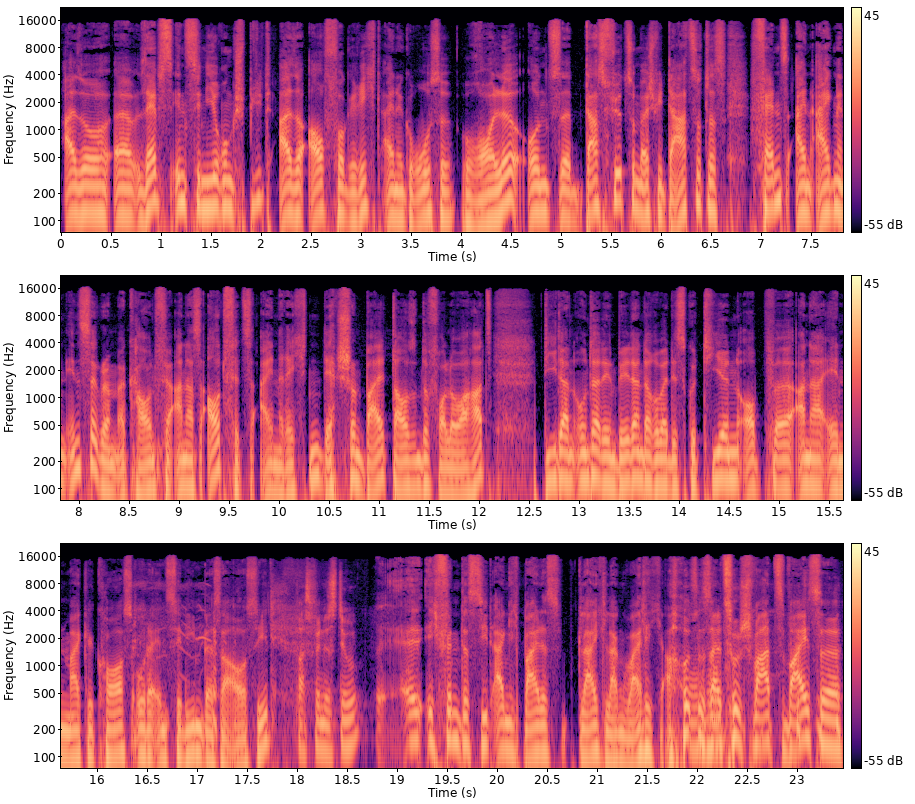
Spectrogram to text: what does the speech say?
also äh, Selbstinszenierung spielt also auch vor Gericht eine große Rolle und äh, das führt zum Beispiel dazu, dass Fans einen eigenen Instagram-Account für Annas Outfits einrichten, der schon bald tausende Follower hat, die dann unter den Bildern darüber diskutieren, ob äh, Anna in Michael Kors oder in Celine besser aussieht. Was findest du? Äh, ich finde, das sieht eigentlich beides gleich langweilig aus. Es ist halt so schwarz-weiße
